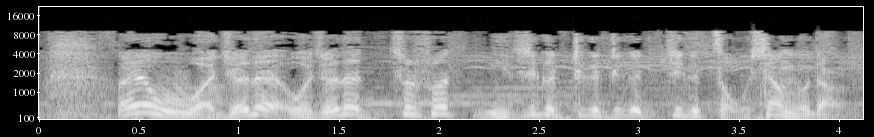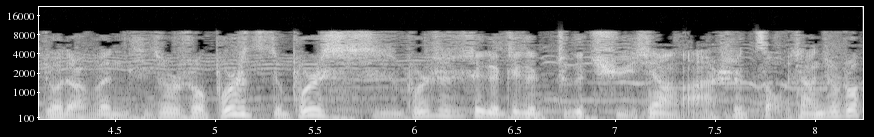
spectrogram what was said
而且我觉得，我觉得就是说，你这个这个这个这个走向有点有点问题，就是说不是不是不是这个这个这个取向啊，是走向，就是说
